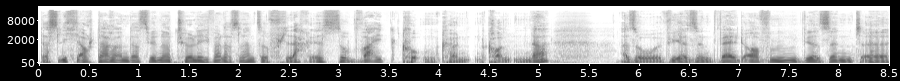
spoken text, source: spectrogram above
Das liegt auch daran, dass wir natürlich, weil das Land so flach ist, so weit gucken könnten, konnten. Ne? Also wir sind weltoffen, wir sind äh,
